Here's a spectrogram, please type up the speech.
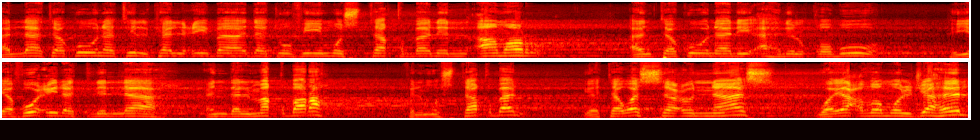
الا تكون تلك العبادة في مستقبل الأمر أن تكون لأهل القبور. هي فعلت لله عند المقبرة في المستقبل يتوسع الناس ويعظم الجهل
